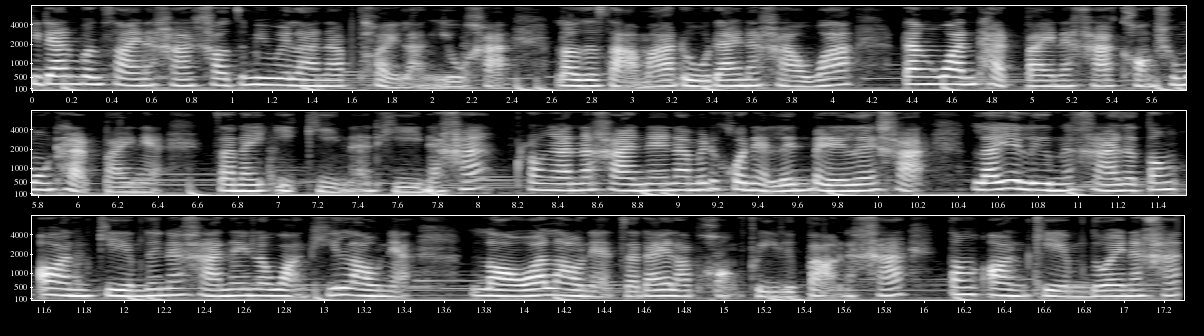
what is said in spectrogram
ที่ด้านบนซ้ายนะคะ เขาจะมีเวลานับถอยหลังอยู่ค่ะ เราจะสามารถรู้ได้นะคะว่ารางวัลถัดไปนะคะ ของชั่วโมงถัดไปเนี่ยจะในอีกกี่นาทีนะคะ เพราะงั้นนะคะแนะนำให้ทุกคนเนี่ยเล่นไปเรื่อยๆค่ะ แล้วอย่าลืมนะคะจะต้องออนเกมด้วยนะคะ ในระหว่างที่เราเนี่ยรอว่าเราเนี่ยจะได้รับของฟรีหรือเปล่านะคะ ต้องออนเกมด้วยนะคะ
